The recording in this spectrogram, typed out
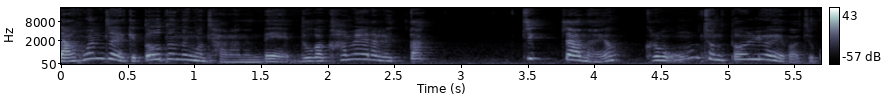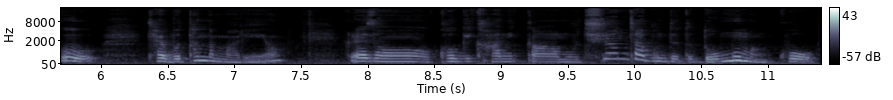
나 혼자 이렇게 떠드는 건 잘하는데 누가 카메라를 딱 찍잖아요? 그럼 엄청 떨려 해가지고 잘 못한단 말이에요. 그래서 거기 가니까 뭐 출연자분들도 너무 많고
